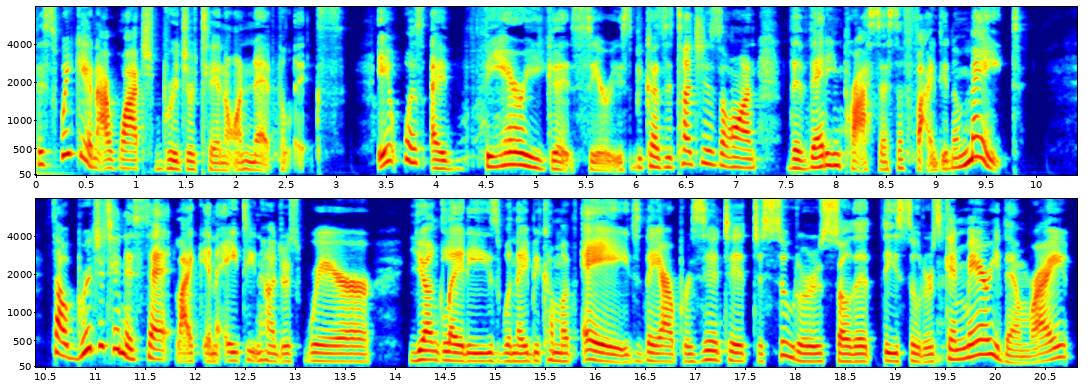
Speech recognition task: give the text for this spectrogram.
This weekend, I watched Bridgerton on Netflix. It was a very good series because it touches on the vetting process of finding a mate. So Bridgerton is set like in the 1800s where young ladies, when they become of age, they are presented to suitors so that these suitors can marry them, right?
